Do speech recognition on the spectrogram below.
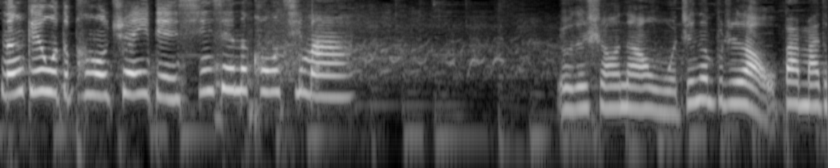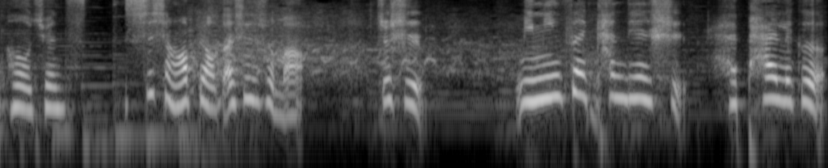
能给我的朋友圈一点新鲜的空气吗？有的时候呢，我真的不知道我爸妈的朋友圈是想要表达些什么，就是明明在看电视，还拍了个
